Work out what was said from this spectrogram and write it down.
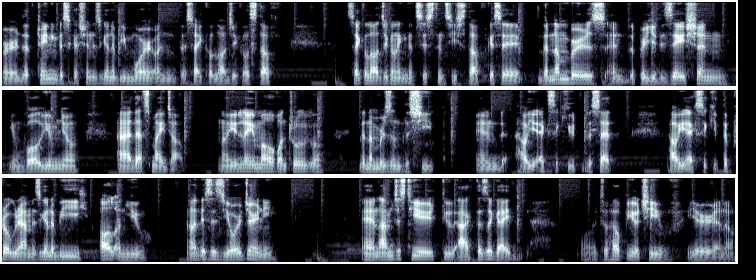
or the training discussion is gonna be more on the psychological stuff, psychological inconsistency stuff. Kasi the numbers and the periodization, yung volume nyo, uh, that's my job. No, yun lang yung mako-control ko. The numbers on the sheet and how you execute the set, how you execute the program is gonna be all on you. Now, this is your journey, and I'm just here to act as a guide or to help you achieve your, you know,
